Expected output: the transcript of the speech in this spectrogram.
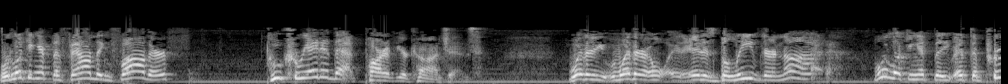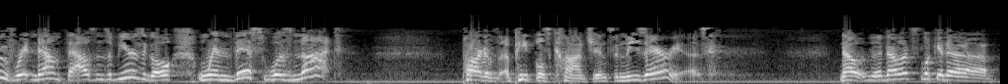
We're looking at the founding father who created that part of your conscience. Whether whether it is believed or not, we're looking at the at the proof written down thousands of years ago when this was not part of a people's conscience in these areas. Now, now let's look at a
